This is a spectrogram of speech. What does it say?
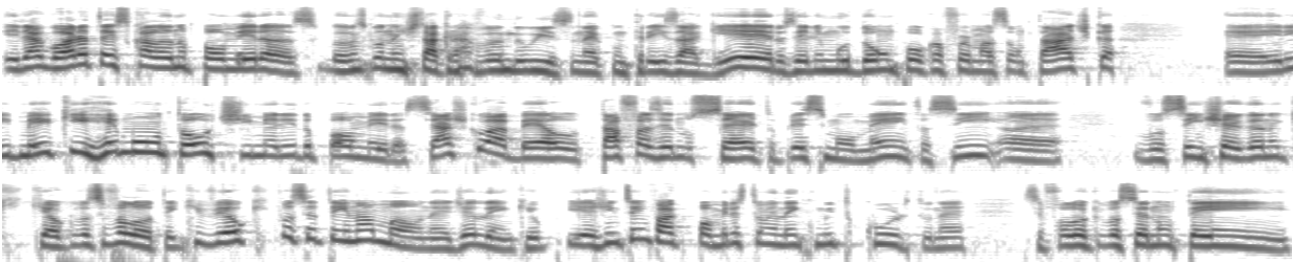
ele agora tá escalando o Palmeiras, pelo menos quando a gente tá gravando isso, né? Com três zagueiros, ele mudou um pouco a formação tática. É, ele meio que remontou o time ali do Palmeiras. Você acha que o Abel tá fazendo certo pra esse momento, assim? É, você enxergando que, que é o que você falou, tem que ver o que você tem na mão, né, de elenco. E a gente sempre fala que o Palmeiras tem um elenco muito curto, né? Você falou que você não tem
